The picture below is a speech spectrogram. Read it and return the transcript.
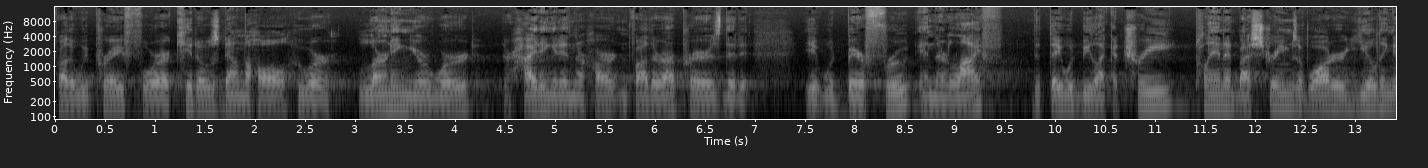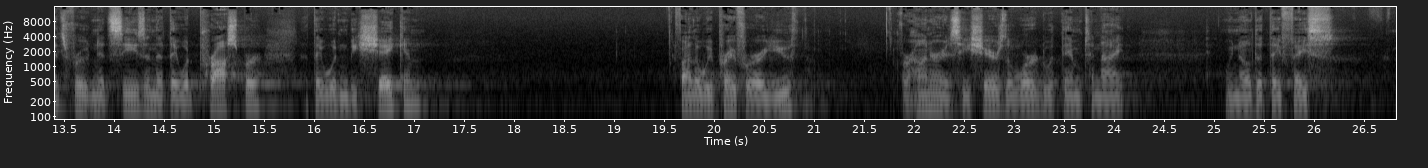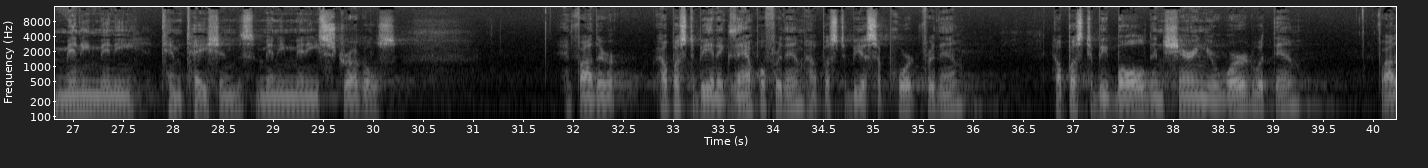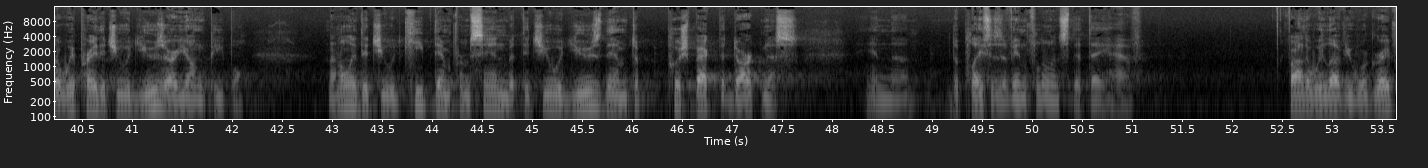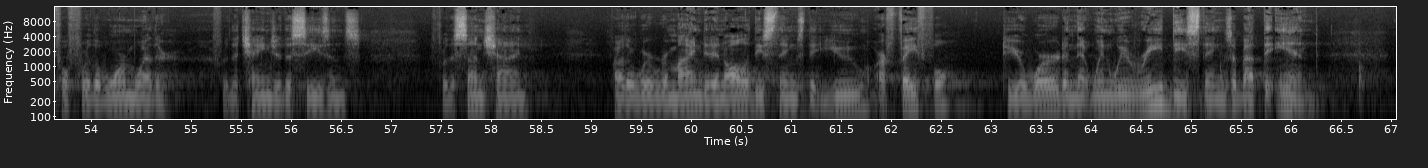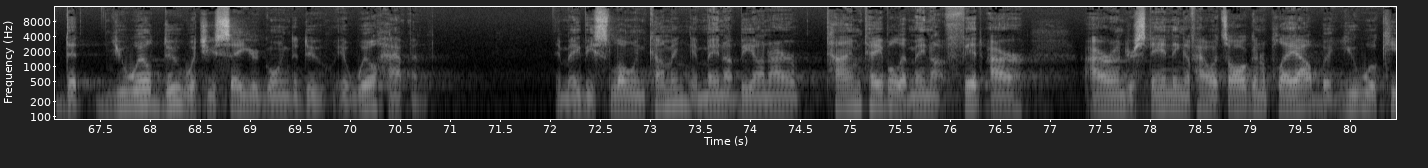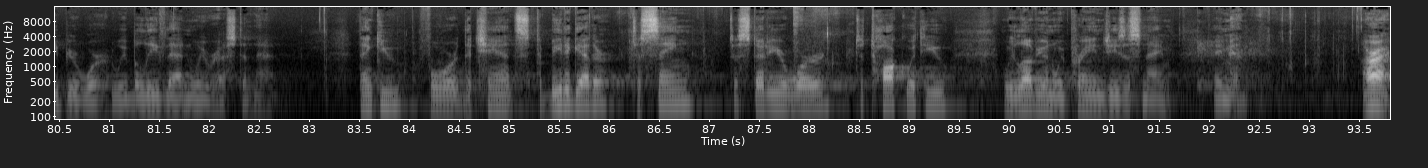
Father, we pray for our kiddos down the hall who are learning your word. They're hiding it in their heart. And Father, our prayer is that it, it would bear fruit in their life, that they would be like a tree planted by streams of water, yielding its fruit in its season, that they would prosper, that they wouldn't be shaken. Father, we pray for our youth, for Hunter as he shares the word with them tonight. We know that they face many, many temptations, many, many struggles. And Father, help us to be an example for them, help us to be a support for them, help us to be bold in sharing your word with them. Father, we pray that you would use our young people. Not only that you would keep them from sin, but that you would use them to push back the darkness in the, the places of influence that they have. Father, we love you. We're grateful for the warm weather, for the change of the seasons for the sunshine. Father, we're reminded in all of these things that you are faithful to your word and that when we read these things about the end, that you will do what you say you're going to do. It will happen. It may be slow in coming, it may not be on our timetable, it may not fit our, our understanding of how it's all going to play out, but you will keep your word. We believe that and we rest in that. Thank you for the chance to be together, to sing, to study your word, to talk with you. We love you and we pray in Jesus' name. Amen. All right.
